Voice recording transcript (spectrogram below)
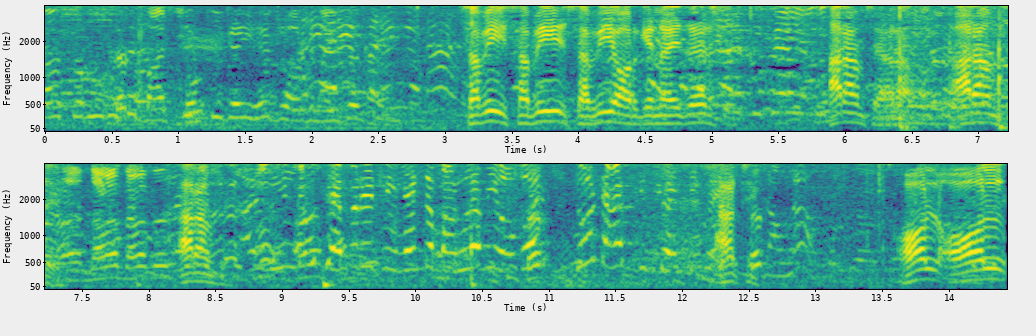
क्या सब लोगों से बातचीत की गई है जो ऑर्गेनाइजर्स सभी सभी सभी ऑर्गेनाइजर्स आराम से आराम से आराम से। आराम से। हाँ, ठीक। All all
